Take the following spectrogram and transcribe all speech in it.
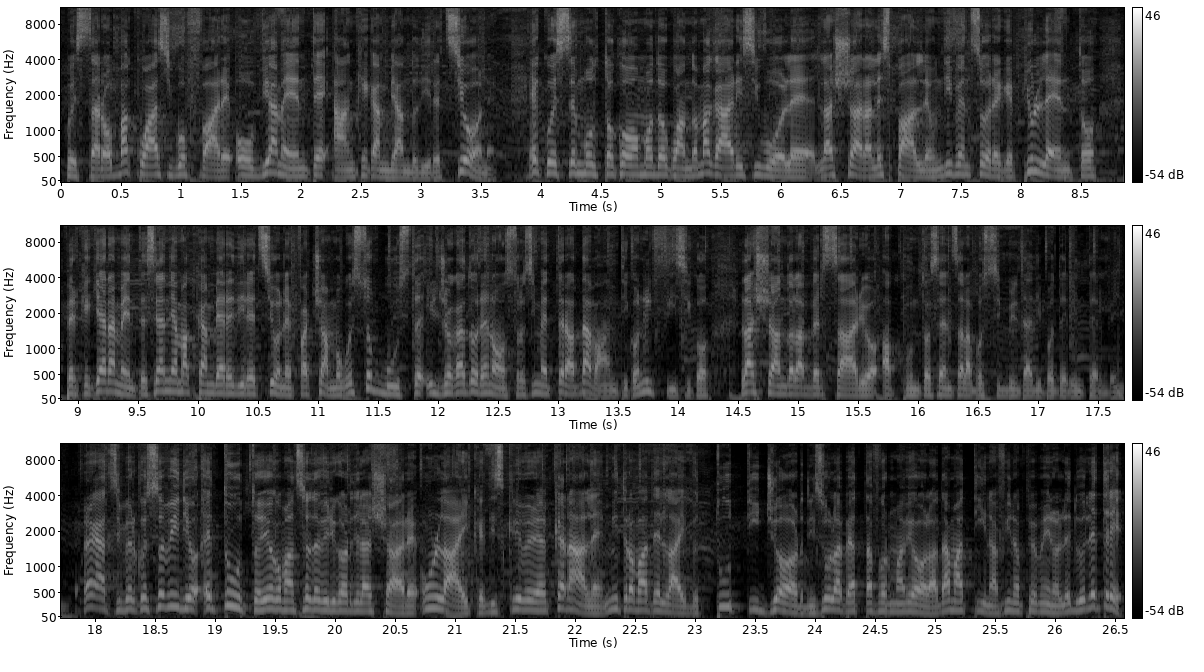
questa roba qua si può fare ovviamente anche cambiando direzione. E questo è molto comodo quando magari si vuole lasciare alle spalle un difensore che è più lento perché chiaramente se andiamo a cambiare direzione e facciamo questo boost il giocatore nostro si metterà davanti con il fisico lasciando l'avversario appunto senza la possibilità di poter intervenire. Ragazzi per questo video è tutto, io come al solito vi ricordo di lasciare un like, di iscrivervi al canale, mi trovate live tutti i giorni sulla piattaforma Viola da mattina fino a più o meno le 2 alle 3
